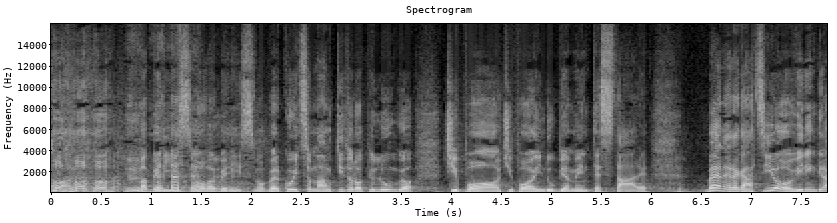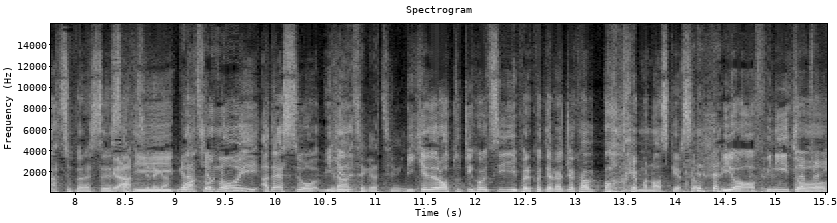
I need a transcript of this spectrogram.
Biocco. Oh, va benissimo, va benissimo. Per cui, insomma, un titolo più lungo ci può, ci può indubbiamente stare. Bene, ragazzi, io vi ringrazio per essere Grazie, stati raga. qua Grazie con noi. Adesso vi, Grazie, mille. vi chiederò tutti i consigli per continuare a giocare a Pokémon. No, scherzo. Io ho finito.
